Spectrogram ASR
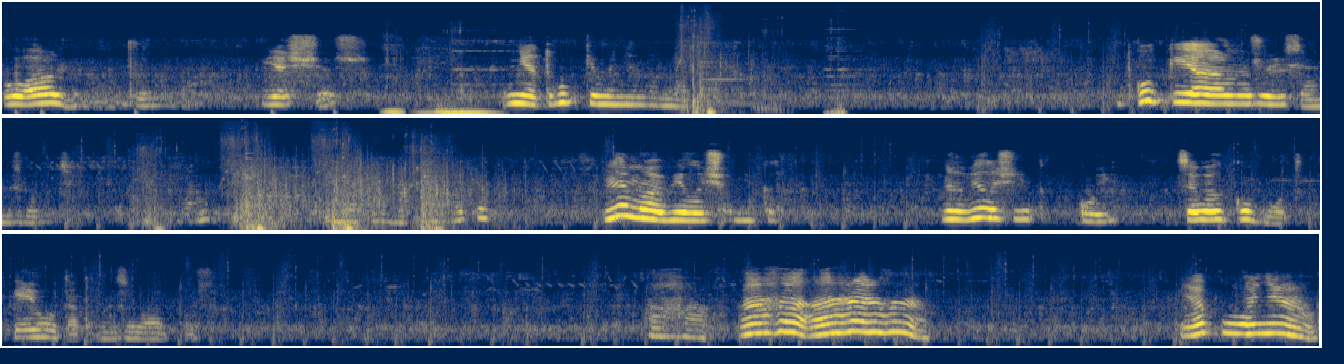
Ладно, я сейчас. Нет, трубки мне не надо. Трубки я можу і сам зробити. Нема вілочника. Ну, вілочник. Ой, це великобот. Я його так називаю просто. Ага, ага, ага, ага. Я понял.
